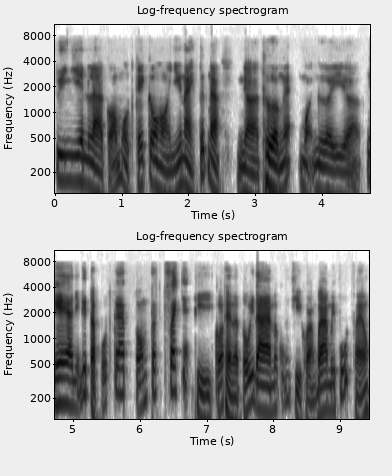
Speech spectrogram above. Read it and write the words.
Tuy nhiên là có một cái câu hỏi như thế này, tức là uh, thường ấy mọi người uh, nghe những cái tập podcast tóm tắt sách ấy, thì có thể là tối đa nó cũng chỉ khoảng 30 phút phải không?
